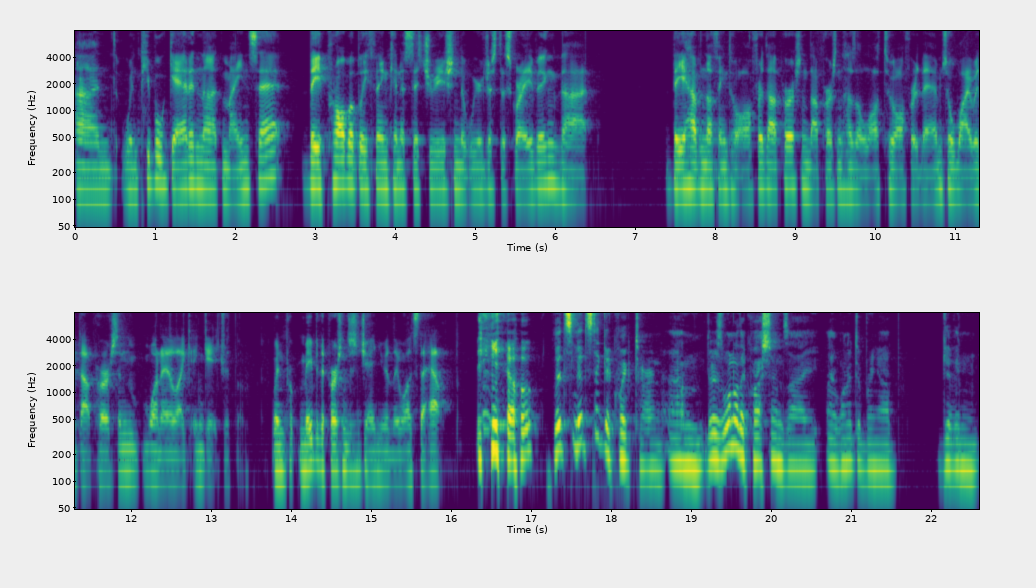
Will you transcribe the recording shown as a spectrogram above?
And when people get in that mindset they probably think in a situation that we're just describing that they have nothing to offer that person. That person has a lot to offer them. So why would that person want to like engage with them? When per- maybe the person just genuinely wants to help you know? Let's let's take a quick turn. Um, there's one of the questions I, I wanted to bring up given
